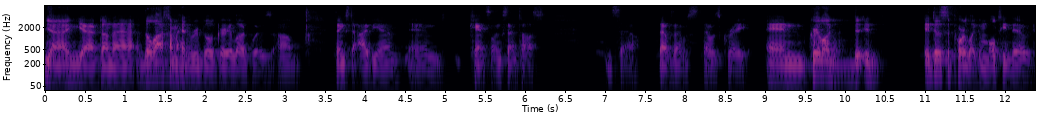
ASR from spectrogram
yeah, yeah. I've done that. The last time I had to rebuild Graylog was um, thanks to IBM and canceling CentOS. So that was that was that was great. And Graylog d- it it does support like a multi-node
